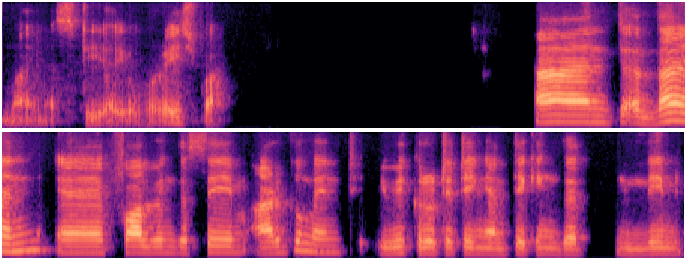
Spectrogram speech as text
minus ti over h bar. And then uh, following the same argument, Wick rotating and taking the limit,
